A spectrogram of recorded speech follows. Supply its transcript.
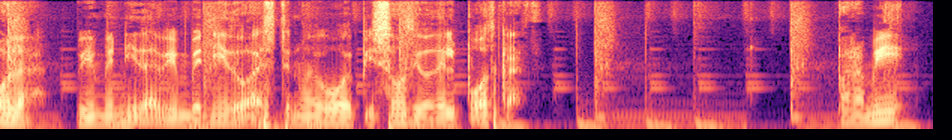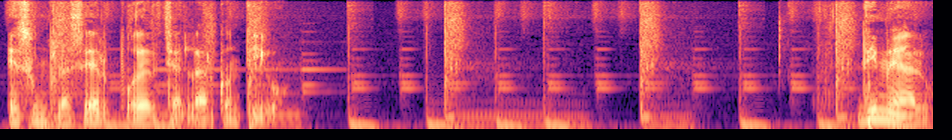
Hola, bienvenida, bienvenido a este nuevo episodio del podcast. Para mí es un placer poder charlar contigo. Dime algo.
